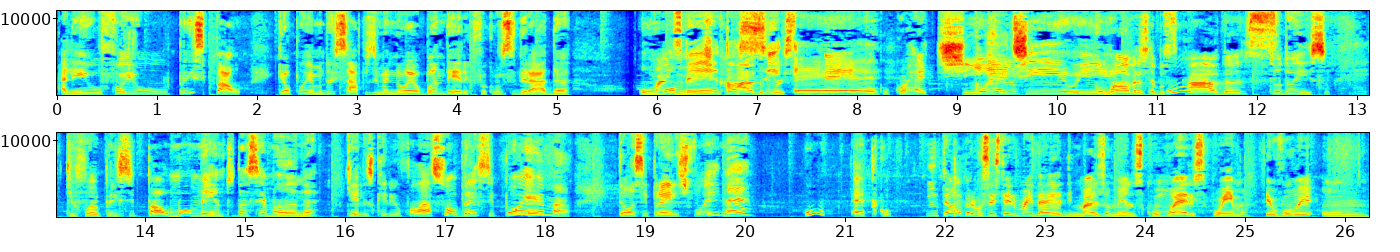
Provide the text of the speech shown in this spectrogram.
Ali foi o principal, que é o poema dos sapos de Manuel Bandeira, que foi considerada o, mais momento assim, por ser é... métrico, corretinho, corretinho e com palavras rebuscadas, uh, tudo isso que foi o principal momento da semana que eles queriam falar sobre esse poema. Então, assim, para eles foi, né? Uh, épico. Então, para vocês terem uma ideia de mais ou menos como era esse poema, eu vou ler um,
